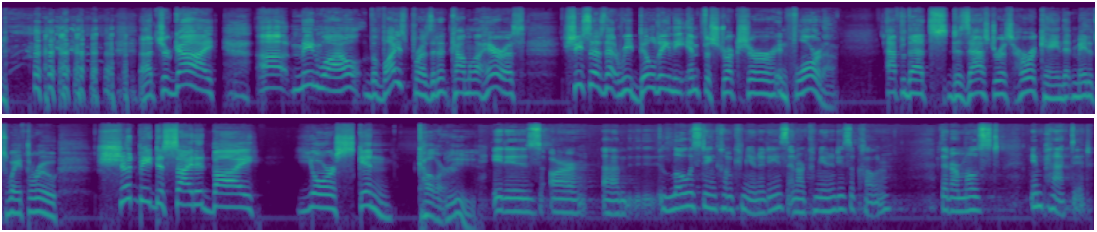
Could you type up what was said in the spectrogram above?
Down. That's your guy. Uh, meanwhile, the vice president, Kamala Harris, she says that rebuilding the infrastructure in Florida after that disastrous hurricane that made its way through should be decided by your skin color. It is our um, lowest income communities and our communities of color that are most impacted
